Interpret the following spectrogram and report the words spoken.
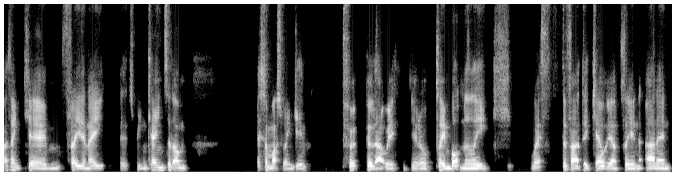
I think um, Friday night it's been kind to them. It's a must-win game. Put, put it that way, you know, playing bottom of the league with the fact that Kelty are playing, and then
